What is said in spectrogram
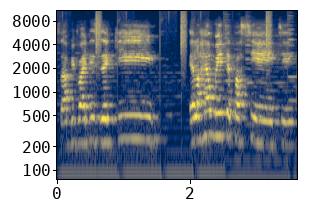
sabe? Vai dizer que ela realmente é paciente,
